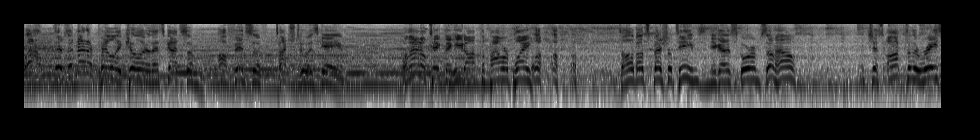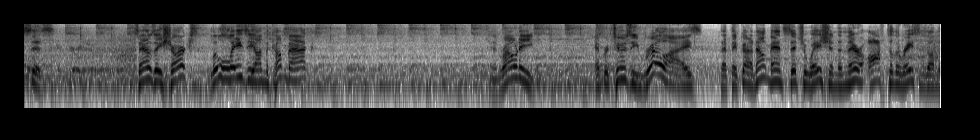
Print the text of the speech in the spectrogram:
Well, there's another penalty killer that's got some offensive touch to his game. Well, that'll take the heat off the power play. It's all about special teams, and you got to score them somehow. Just off to the races. San Jose Sharks, a little lazy on the comeback. And Rowney and Bertuzzi realize that they've got an odd-man situation, and they're off to the races on the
